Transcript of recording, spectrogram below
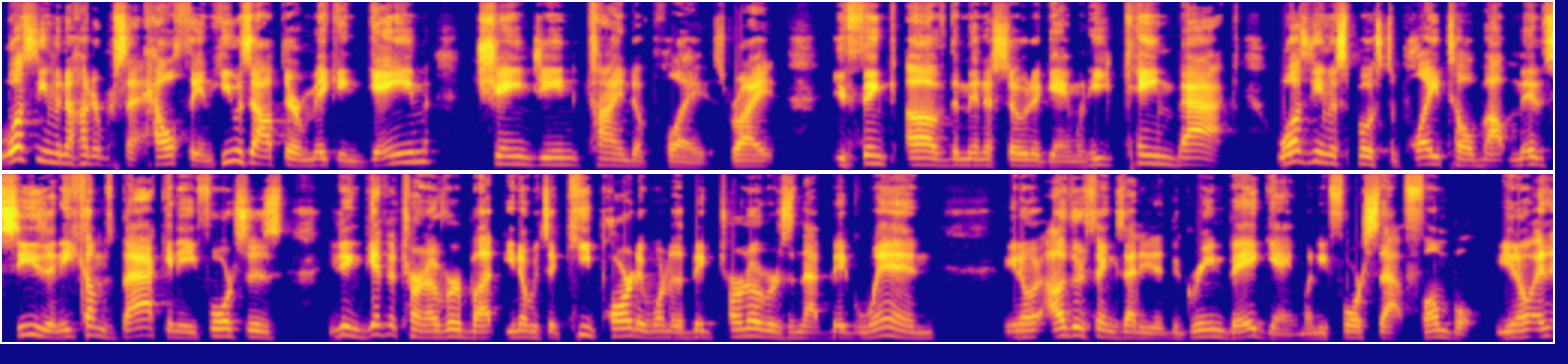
wasn't even 100% healthy, and he was out there making game changing kind of plays. Right? You think of the Minnesota game when he came back, wasn't even supposed to play till about mid season. He comes back and he forces. He didn't get the turnover, but you know it's a key part in one of the big turnovers in that big win you know, other things that he did, the Green Bay game when he forced that fumble, you know, and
